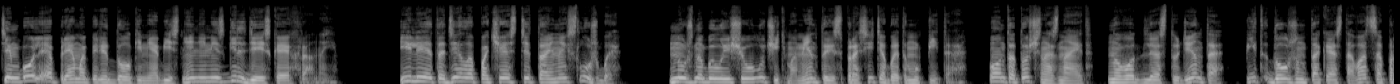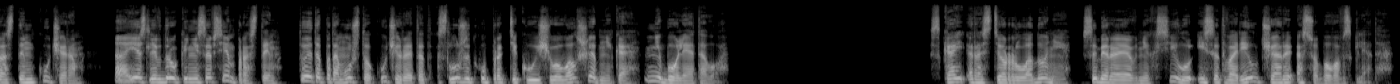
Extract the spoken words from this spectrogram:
тем более прямо перед долгими объяснениями с гильдейской охраной. Или это дело по части тайной службы. Нужно было еще улучшить моменты и спросить об этом у Пита. Он-то точно знает, но вот для студента Пит должен так и оставаться простым кучером, а если вдруг и не совсем простым, то это потому, что кучер этот служит у практикующего волшебника, не более того. Скай растер ладони, собирая в них силу, и сотворил чары особого взгляда.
